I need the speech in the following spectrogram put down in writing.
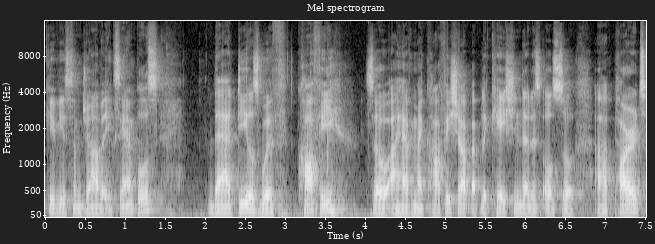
give you some Java examples that deals with coffee so I have my coffee shop application that is also part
